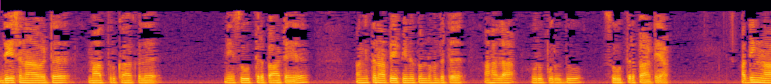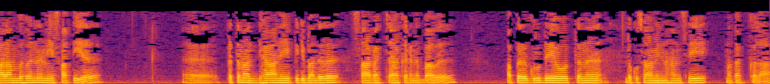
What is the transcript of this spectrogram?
දේශනාවට මාතෘකා කළ මේ සූත්‍ර පාඨය මම හිතන අපේ පින්තුන් හොඳට අහලා හුරු පුරුදු සූත්‍ර පාඨයක්. අදින් ආරම්භ වන මේ සතිය ප්‍රථම ධානයේ පිළිබඳව සාකච්ඡා කරන බව අප ගුරු දේවෝත්තම ලොකු ස්වාමීන් වහන්සේ මතක් කළා.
